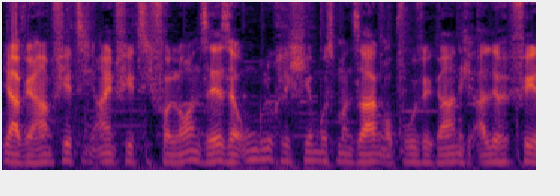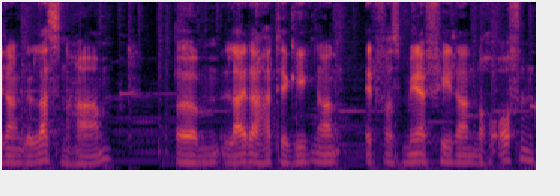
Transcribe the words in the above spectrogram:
ja, wir haben 40, 41 verloren. Sehr, sehr unglücklich hier, muss man sagen, obwohl wir gar nicht alle Federn gelassen haben. Ähm, leider hat der Gegner etwas mehr Federn noch offen.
